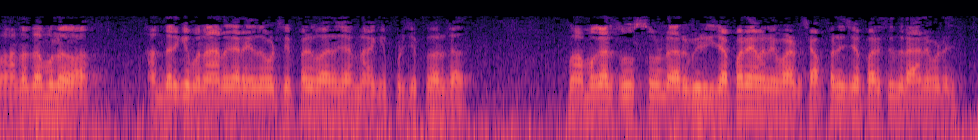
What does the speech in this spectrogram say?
మా అన్నదమ్ములు అందరికీ మా నాన్నగారు ఏదో ఒకటి చెప్పేవారు కానీ నాకు ఎప్పుడు చెప్పేవారు కాదు. మా అమ్మగారు చూస్తూ ఉండారు వీడికి చెప్పరేమని వాడు చెప్పని పరిస్థితి రానివాడు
